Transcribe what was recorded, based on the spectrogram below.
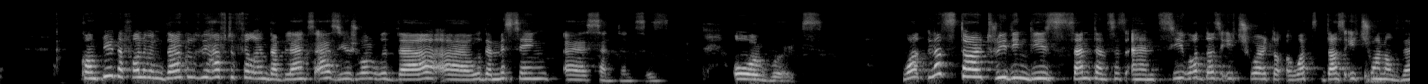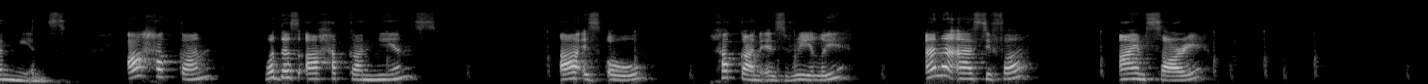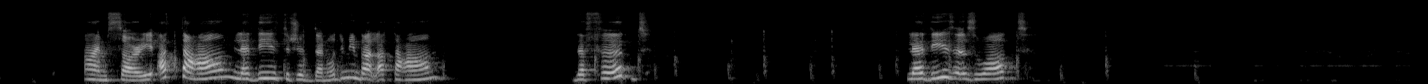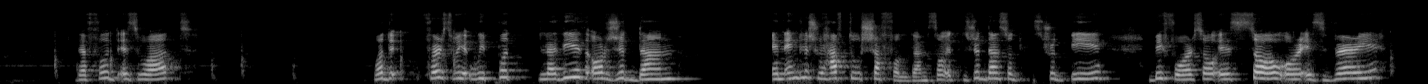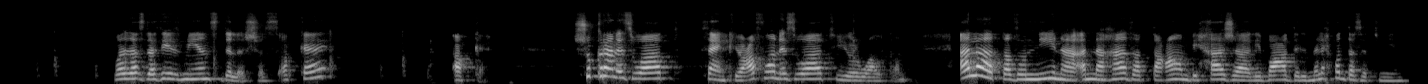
complete the following dialogue, we have to fill in the blanks as usual with the, uh, with the missing uh, sentences or words. What, let's start reading these sentences and see what does each word, what does each one of them means. Ahakkan, what does ahakkan means? A is O, hakkan is really. Ana asifa, I'm sorry. I'm sorry. الطعام لذيذ جدا. What do you mean by الطعام? The food. لذيذ is what? The food is what? What? Do, first we, we put لذيذ or جدا. In English we have to shuffle them. So it جدا so should be before. So is so or is very. What does لذيذ means? Delicious. Okay? Okay. شكرا is what? Thank you. عفوا is what? You're welcome. ألا تظنين أن هذا الطعام بحاجة لبعض الملح? What does it mean?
